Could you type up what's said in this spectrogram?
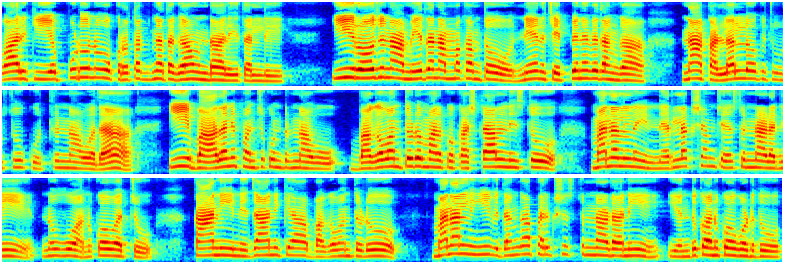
వారికి ఎప్పుడూ నువ్వు కృతజ్ఞతగా ఉండాలి తల్లి. ఈరోజు నా మీద నమ్మకంతో నేను చెప్పిన విధంగా నా కళ్ళల్లోకి చూస్తూ కూర్చున్నావు కదా. ఈ బాధని పంచుకుంటున్నావు. భగవంతుడు మనకు కష్టాలను ఇస్తూ మనల్ని నిర్లక్ష్యం చేస్తున్నాడని నువ్వు అనుకోవచ్చు. కానీ నిజానికి ఆ భగవంతుడు మనల్ని ఈ విధంగా పరీక్షిస్తున్నాడని ఎందుకు అనుకోకూడదు?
